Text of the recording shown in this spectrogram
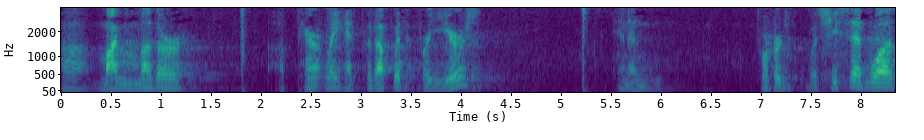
Uh, my mother apparently had put up with it for years, and then for her, what she said was,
